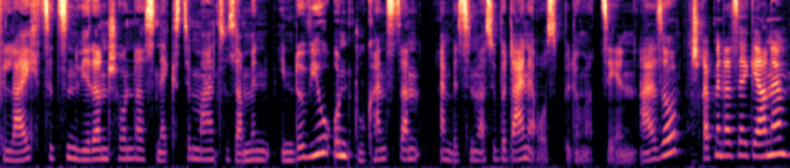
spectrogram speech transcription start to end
Vielleicht sitzen wir dann schon das nächste Mal zusammen im Interview und du kannst dann ein bisschen was über deine Ausbildung erzählen. Also schreib mir das sehr gerne.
